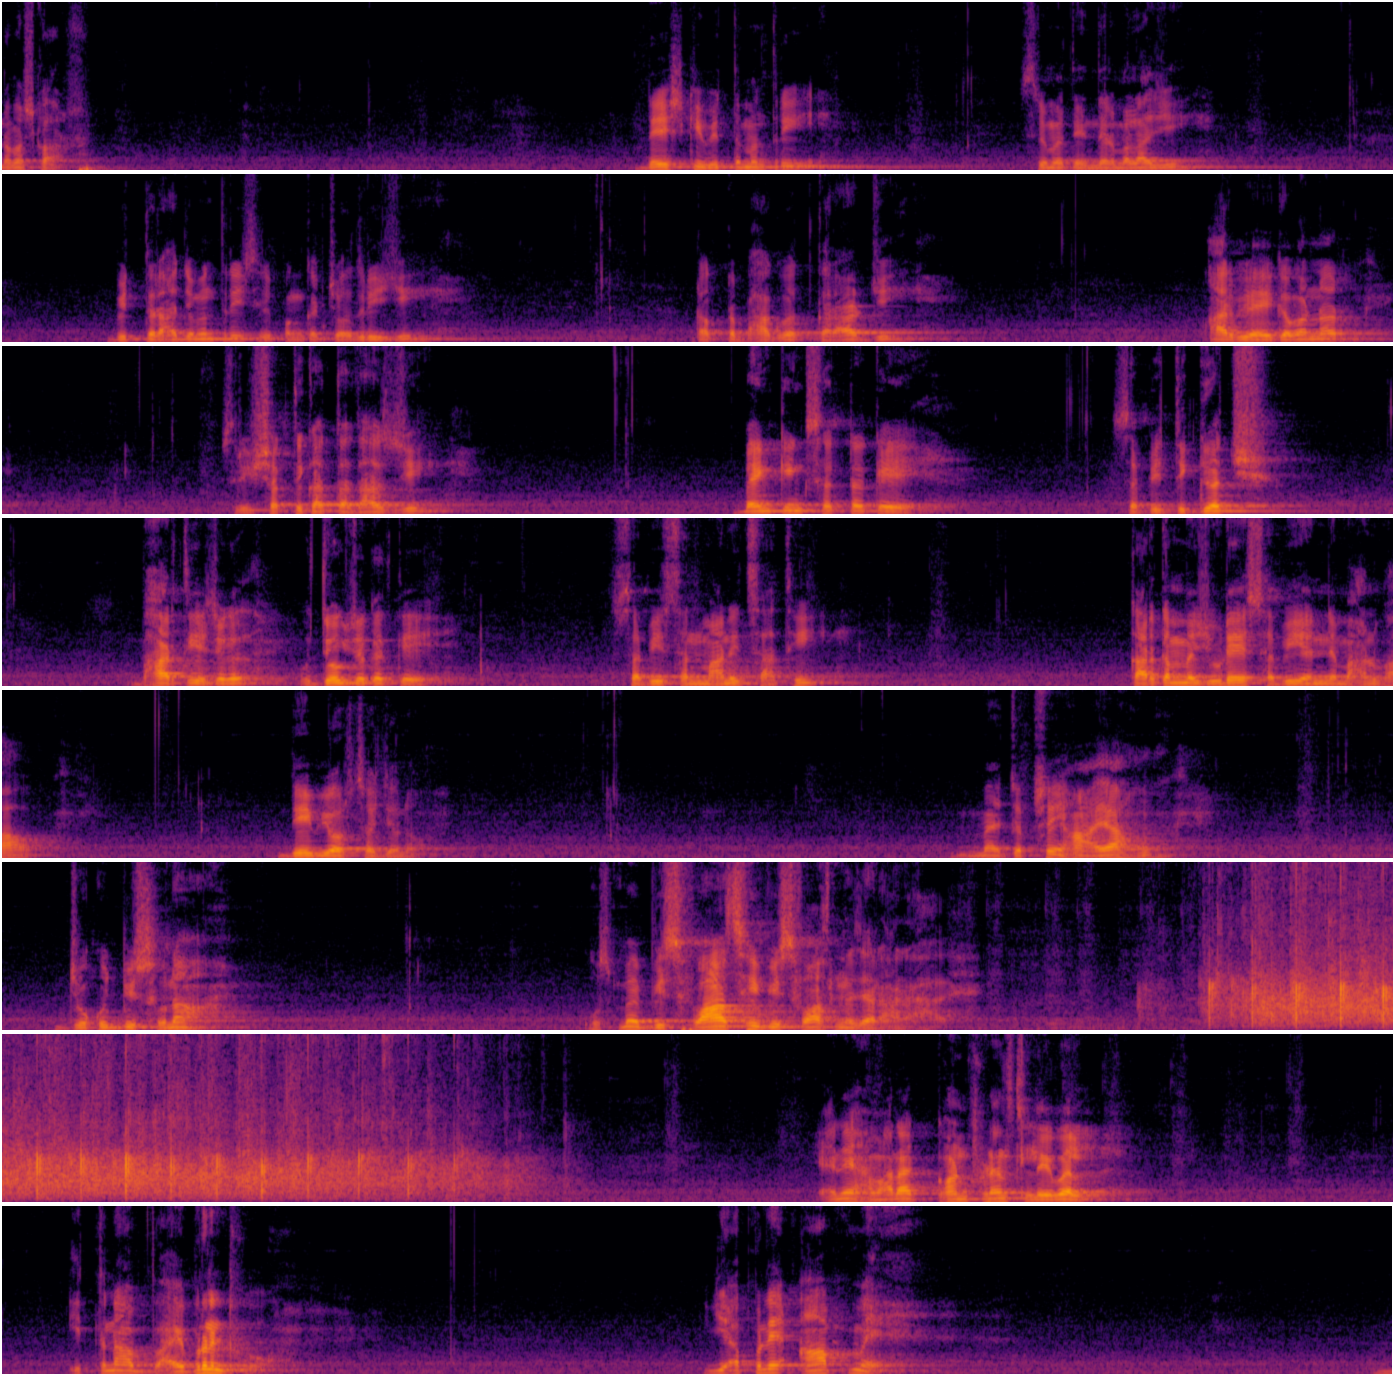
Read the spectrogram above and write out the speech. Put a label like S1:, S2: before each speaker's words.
S1: नमस्कार। देश की वित्त मंत्री श्रीमती निर्मला जी, वित्त राज्य मंत्री Shri Pankaj Chaudhary ji, doctor Bhagwat Karad ji RBI governor Shri Shaktikanta Das ji, banking sector के सभी दिग्गज भारतीय जगत उद्योग जगत के सभी सम्मानित साथी, कार्यक्रम में जुड़े सभी अन्य महानुभाव, देवी और सज्जनों। मैं जब से यहाँ आया हूँ, जो कुछ भी सुना, उसमें विश्वास ही विश्वास नज़र आ रहा है। यानी हमारा कॉन्फिडेंस लेवल इतना वाइब्रेंट हो, ये अपने आप में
